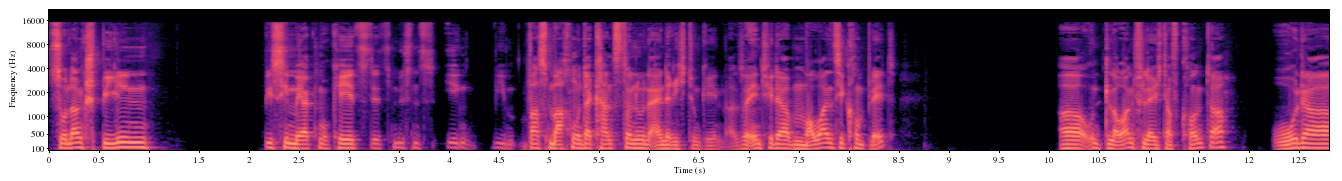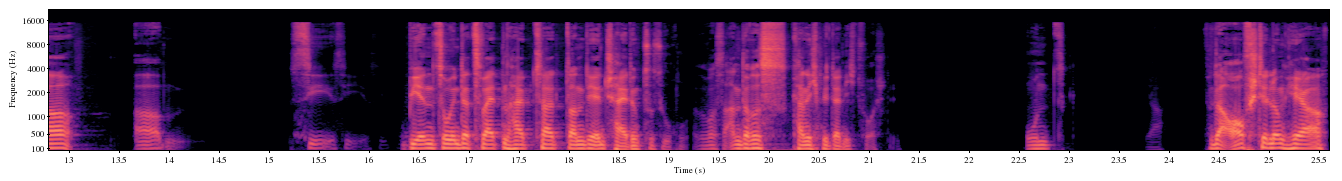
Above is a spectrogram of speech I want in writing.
so lange spielen, bis sie merken, okay, jetzt, jetzt müssen sie irgendwie was machen und da kann es dann nur in eine Richtung gehen. Also entweder mauern sie komplett äh, und lauern vielleicht auf Konter oder ähm, sie, sie, probieren so in der zweiten Halbzeit dann die Entscheidung zu suchen. Also was anderes kann ich mir da nicht vorstellen. Und ja, von der Aufstellung her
